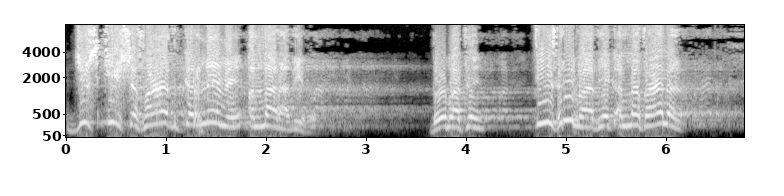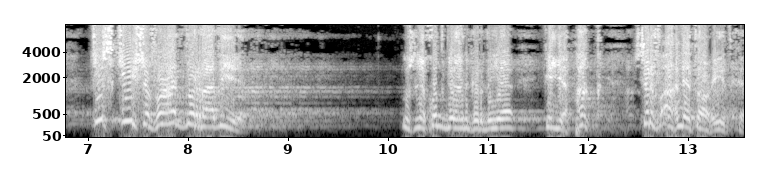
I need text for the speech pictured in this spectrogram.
جس کی شفاعت کرنے میں اللہ راضی ہو۔ دو باتیں۔ تیسری بات یہ کہ اللہ تعالی کس کی شفاعت پر راضی ہے؟ اس نے خود بیان کر دیا کہ یہ حق صرف اہل توحید ہے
